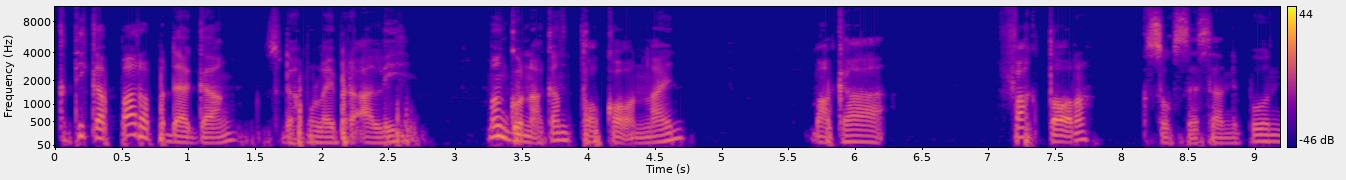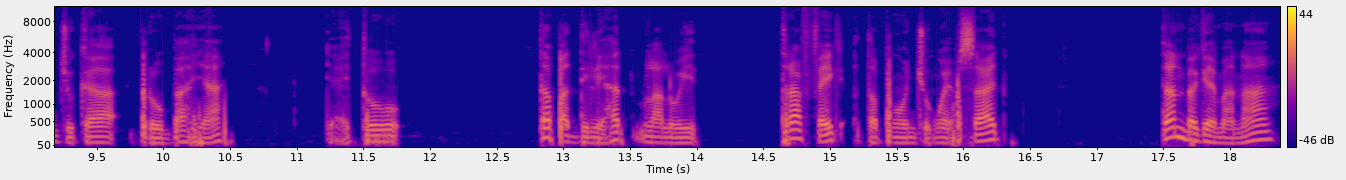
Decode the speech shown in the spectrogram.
Ketika para pedagang sudah mulai beralih menggunakan toko online, maka faktor kesuksesan pun juga berubah ya, yaitu dapat dilihat melalui traffic atau pengunjung website dan bagaimana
